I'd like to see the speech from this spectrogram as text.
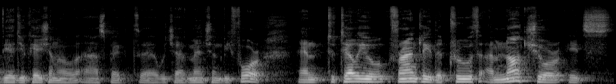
the educational aspect, uh, which I've mentioned before. And to tell you frankly the truth, I'm not sure it's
